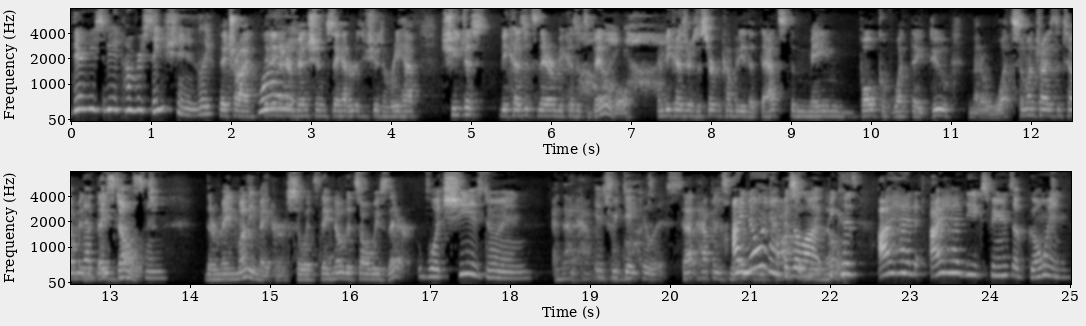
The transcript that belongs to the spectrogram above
there needs to be a conversation. Like, They tried. Why- They did interventions. They had issues in rehab. She just because it's there, and because it's Oh available, and because there's a certain company that that's the main bulk of what they do. No matter what someone tries to tell me that, that they don't, their main money maker. So it's they know that's always there, What she is doing and that happens. is a lot. ridiculous. That happens. I know it happens a lot know. because I had I had the experience of going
